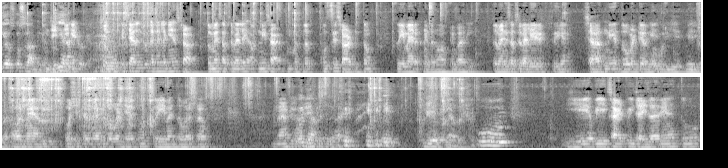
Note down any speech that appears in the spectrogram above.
है। उसको सजा मिलेगी जी ठीक है। तो इस चैलेंज को करने लगे हैं स्टार्ट तो मैं सबसे पहले अपनी मतलब खुद से स्टार्ट करता हूँ। तो ये मैं रखने लगा हूँ अपनी बारी। तो मैंने सबसे पहले दिया शायद ने दो घंटे हो गए। और ये मेरी बात और मैं अभी कोशिश करूँगा कि दो घंटे रखूँ। तो ये मैं दो रख रहा हूँ। मैं फिर ये अभी एक साइड पे जाए जा रहे हैं तो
